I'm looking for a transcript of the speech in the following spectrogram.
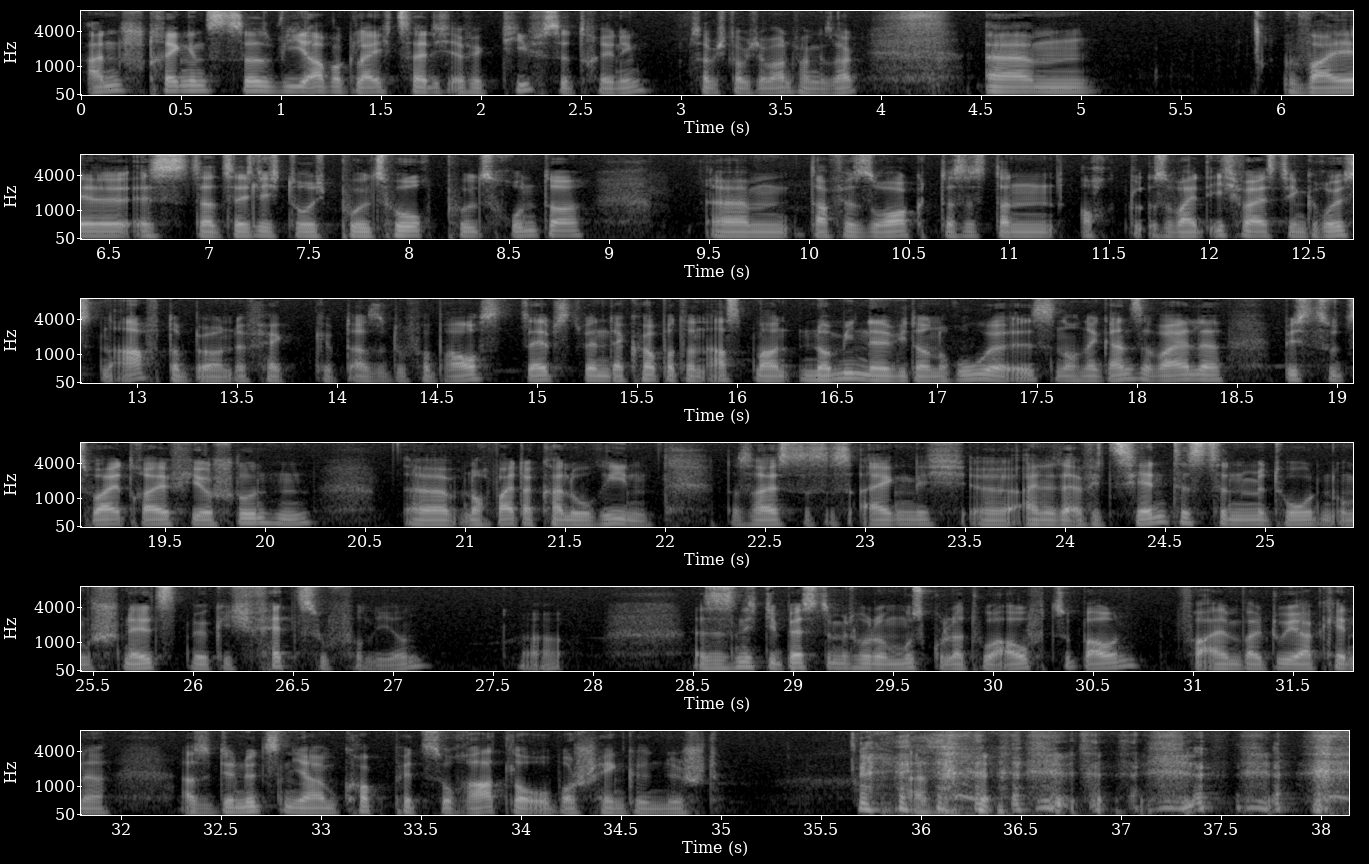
anstrengendste, wie aber gleichzeitig effektivste Training. Das habe ich, glaube ich, am Anfang gesagt. Ähm, weil es tatsächlich durch Puls hoch, Puls runter ähm, dafür sorgt, dass es dann auch, soweit ich weiß, den größten Afterburn-Effekt gibt. Also du verbrauchst, selbst wenn der Körper dann erstmal nominell wieder in Ruhe ist, noch eine ganze Weile bis zu zwei, drei, vier Stunden äh, noch weiter Kalorien. Das heißt, es ist eigentlich äh, eine der effizientesten Methoden, um schnellstmöglich Fett zu verlieren. Ja. Es ist nicht die beste Methode, um Muskulatur aufzubauen, vor allem weil du ja keine, also dir nützen ja im Cockpit so Radleroberschenkel nicht. Also,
